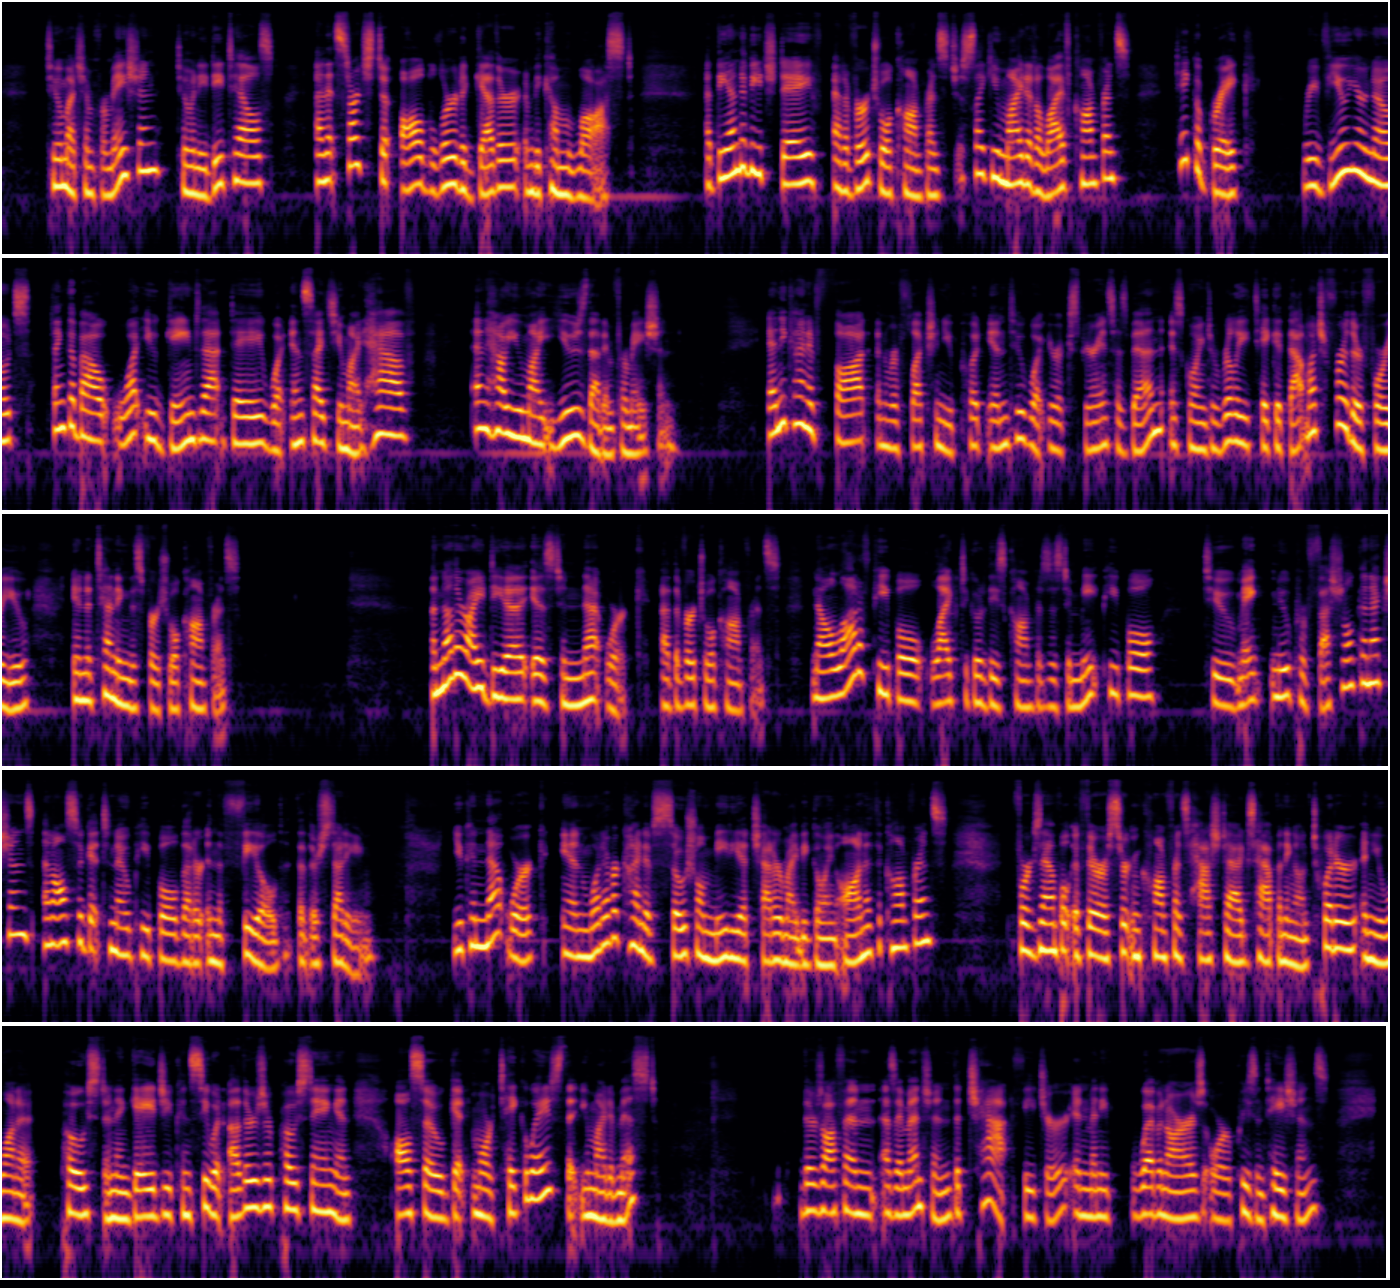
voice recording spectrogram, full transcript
Too much information, too many details, and it starts to all blur together and become lost. At the end of each day at a virtual conference, just like you might at a live conference, take a break, review your notes, Think about what you gained that day, what insights you might have, and how you might use that information. Any kind of thought and reflection you put into what your experience has been is going to really take it that much further for you in attending this virtual conference. Another idea is to network at the virtual conference. Now, a lot of people like to go to these conferences to meet people, to make new professional connections and also get to know people that are in the field that they're studying. You can network in whatever kind of social media chatter might be going on at the conference. For example, if there are certain conference hashtags happening on Twitter and you want to post and engage, you can see what others are posting and also get more takeaways that you might have missed. There's often, as I mentioned, the chat feature in many webinars or presentations.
